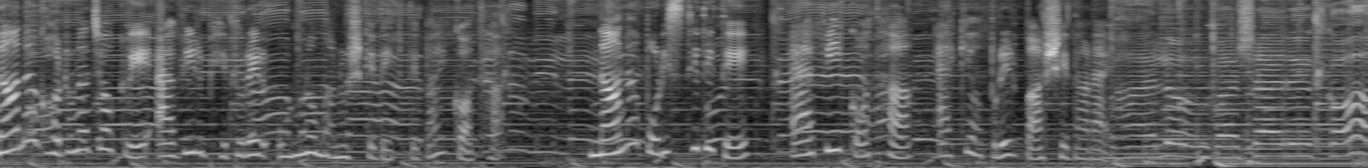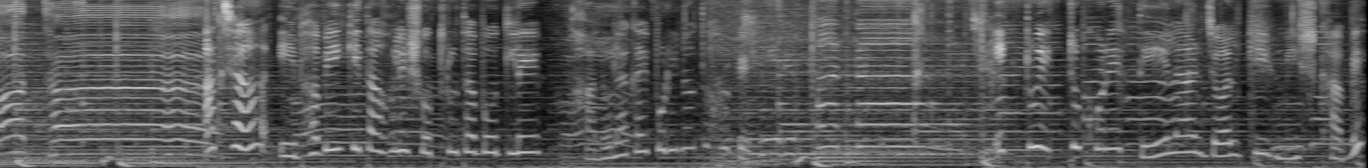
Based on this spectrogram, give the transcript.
নানা ঘটনাচক্রে অ্যাভির ভেতরের অন্য মানুষকে দেখতে পায় কথা। নানা পরিস্থিতিতে অ্যাভি কথা একে অপরের পাশে দাঁড়ায়। ভালোবাসার কথা। আচ্ছা এভাবেই কি তাহলে শত্রুতা বদলে ভালো লাগায় পরিণত হবে? একটু একটু করে তেল আর জল কি মিশ খাবে?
